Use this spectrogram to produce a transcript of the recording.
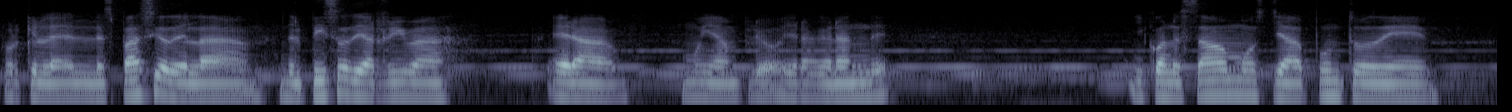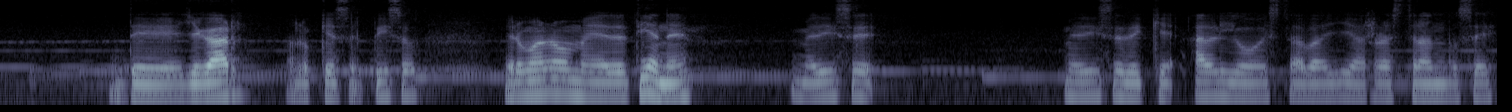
porque el espacio de del piso de arriba era muy amplio, era grande. Y cuando estábamos ya a punto de, de llegar a lo que es el piso, mi hermano me detiene, me dice, me dice de que algo estaba allí arrastrándose.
